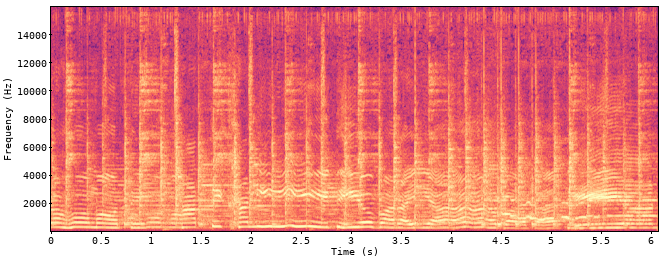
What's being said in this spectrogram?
রহমতে খালি দিও বাড়াইয়া বাবা দিও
